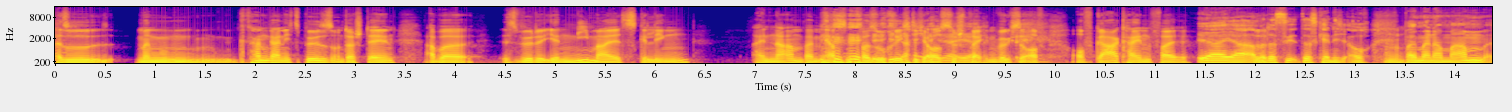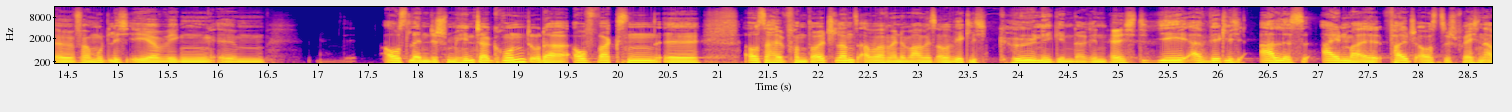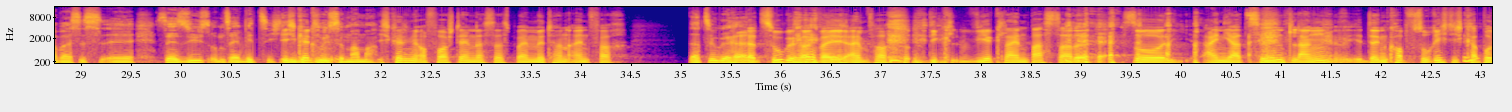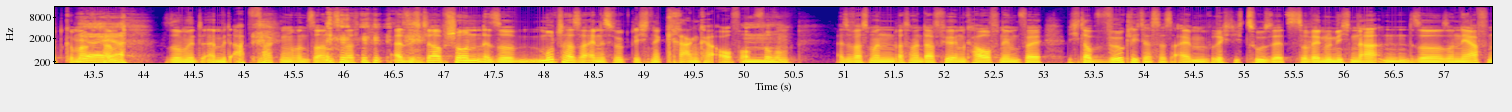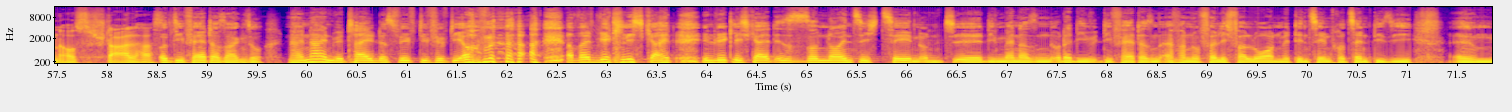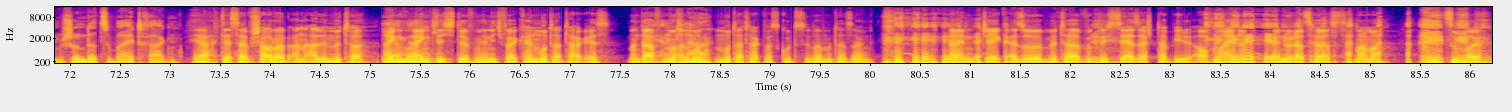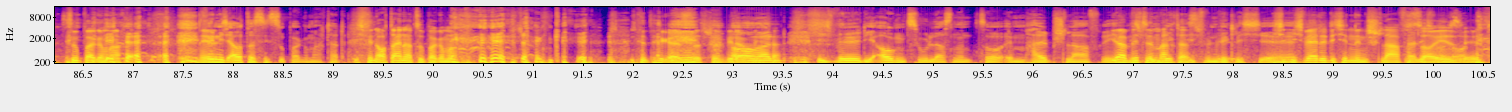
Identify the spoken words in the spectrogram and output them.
also man kann gar nichts Böses unterstellen, aber es würde ihr niemals gelingen, einen Namen beim ersten Versuch Ja, richtig ja, auszusprechen. Wirklich so auf, auf gar keinen Fall. Ja, ja, aber So. das, das kenne ich auch. Mhm. Bei meiner Mom äh, vermutlich eher wegen ähm, ausländischem Hintergrund oder Aufwachsen äh, außerhalb von Deutschlands, aber meine Mom ist auch wirklich Königin darin. Echt? Je äh, wirklich alles einmal falsch auszusprechen, aber es ist äh, sehr süß und sehr witzig. Liebe könnte Grüße, Mama. Ich könnte mir auch vorstellen, dass das bei Müttern einfach Dazu gehört. dazugehört, weil einfach die, wir kleinen Bastarde so ein Jahrzehnt lang den Kopf so richtig kaputt gemacht Ja, haben. ja. So mit, äh, mit Abfacken und sonst was. Also ich glaube schon, also Mutter sein ist wirklich eine kranke Aufopferung. Also was man, was man dafür in Kauf nimmt, weil ich glaube wirklich, dass das einem richtig zusetzt. So wenn du nicht na, so, so Nerven aus Stahl hast. Und die Väter sagen so, nein, nein, wir teilen das 50-50 auf. Aber in Wirklichkeit, in Wirklichkeit ist es so 90-10 und äh, die Männer sind oder die, die Väter sind einfach nur völlig verloren mit den 10 Prozent, die sie ähm, schon dazu beitragen. Ja, deshalb Shoutout an alle Mütter. Eig Jawohl. eigentlich dürfen wir nicht, weil kein Muttertag ist. Man darf Ja, nur an klar. Mut Muttertag was Gutes über Mütter sagen. Nein, Jake, also Mütter wirklich sehr, sehr stabil. Auch meine, wenn du das hörst, Mama. Super, super gemacht. Nee, Finde ich auch, dass sie es super gemacht hat. ich finde auch deiner hat super gemacht. Danke. Digga, ist das schon wieder Oh. Mann, ich will die Augen zulassen und so im Halbschlaf reden. Ja, bitte mach wirklich, das. Ich bin wirklich. Äh, Ich, ich werde dich in den Schlaf säuseln.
